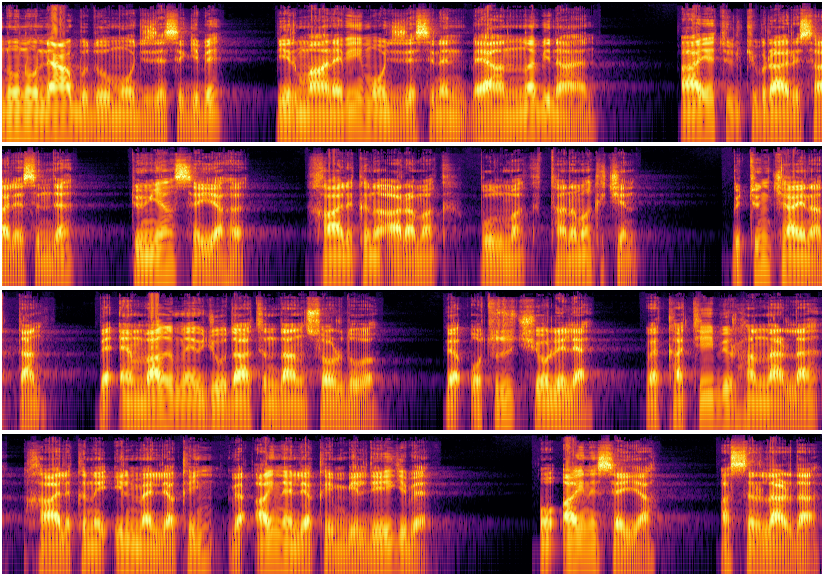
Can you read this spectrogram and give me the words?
Nunu na'budu mucizesi gibi bir manevi mucizesinin beyanına binaen, Ayetül Kübra Risalesinde, dünya seyyahı, Halık'ını aramak, bulmak, tanımak için bütün kainattan ve enva mevcudatından sorduğu ve 33 yol ile ve kati bürhanlarla Halık'ını ilmel yakin ve aynel yakin bildiği gibi, o aynı seyyah, asırlarda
